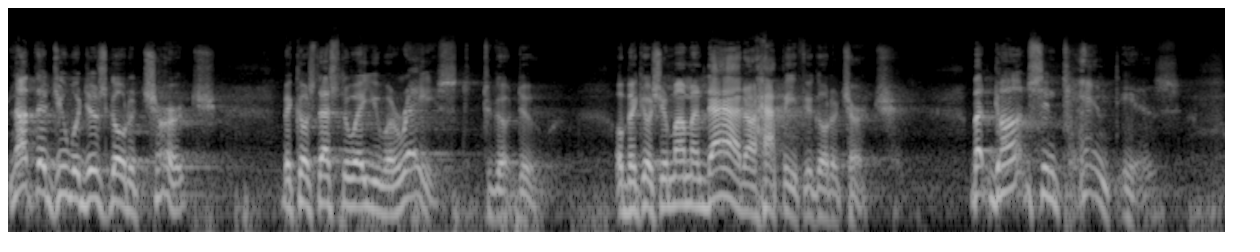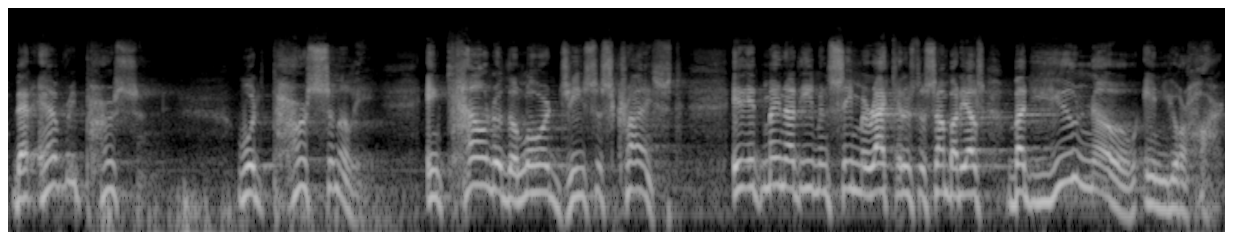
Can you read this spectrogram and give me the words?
Not that you would just go to church because that's the way you were raised to go do, or because your mom and dad are happy if you go to church. But God's intent is that every person would personally encounter the Lord Jesus Christ. It, it, may not even seem miraculous to somebody else, but you know in your heart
